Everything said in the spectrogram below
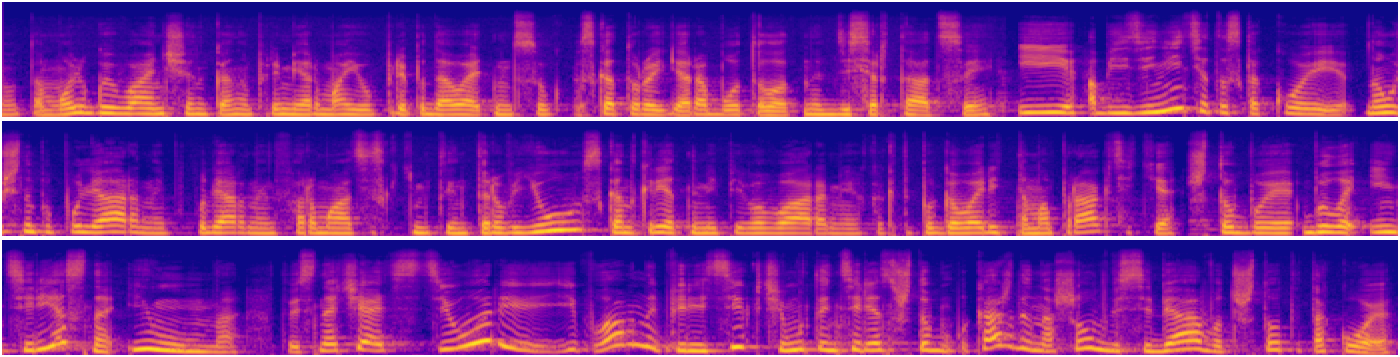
Миледину, там Ольгу Иванченко, например, мою преподавательницу, с которой я работала над диссертацией. И объединить это с такой научно-популярной, популярной информацией, с какими-то интервью, с конкретными пивоварами, как-то поговорить там о практике, чтобы было интересно, и умно. То есть начать с теории и плавно перейти к чему-то интересному, чтобы каждый нашел для себя вот что-то такое.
